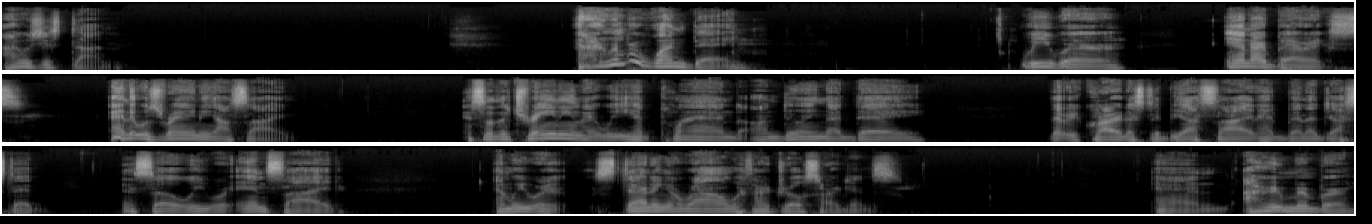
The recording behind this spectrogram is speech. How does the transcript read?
I was just done. And I remember one day we were in our barracks and it was raining outside. And so the training that we had planned on doing that day that required us to be outside had been adjusted. And so we were inside and we were standing around with our drill sergeants. And I remember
